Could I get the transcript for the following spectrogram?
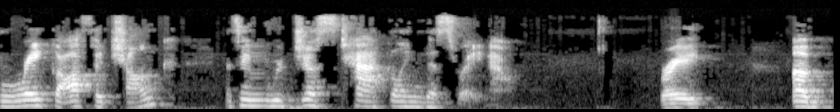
break off a chunk and say we're just tackling this right now. Right. Um,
